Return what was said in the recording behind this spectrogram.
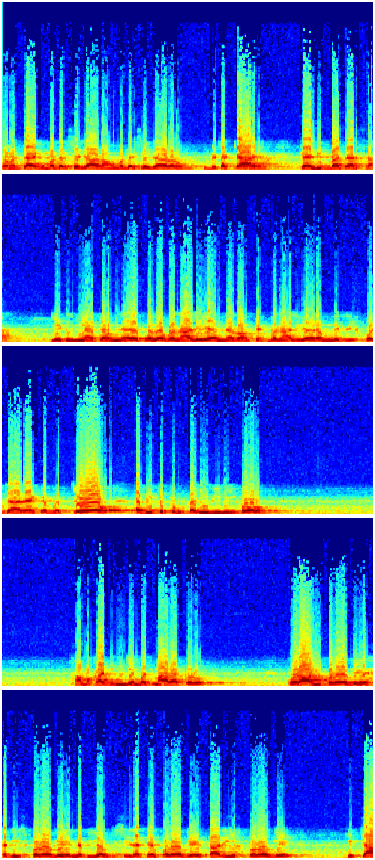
سمجھتا ہے کہ مدرسے جا رہا ہوں، مدرسے جا رہا ہوں۔ تو بیٹا کیا ہے؟ کیا لکھ بات ایسا؟ یہ دنیا کے ہم نے پولو بنا لیا ہم نے راکٹ بنا لیا اور ہم مریخ کو جا رہے ہیں کہ بچوں، ابھی تو تم کہیں بھی نہیں ہو۔ ہم خواہ ڈنگے مت مارا کرو۔ قرآن پڑھو گے حدیث پڑھو گے نبیوں کی سیرتیں پڑھو گے تاریخ پڑھو گے کہ کیا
